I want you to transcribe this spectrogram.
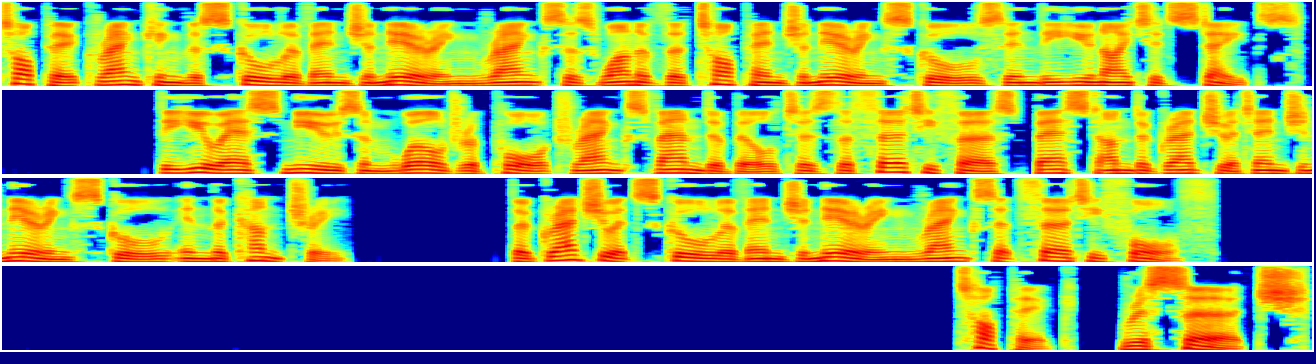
Topic ranking The School of Engineering ranks as one of the top engineering schools in the United States. The U.S. News & World Report ranks Vanderbilt as the 31st best undergraduate engineering school in the country. The Graduate School of Engineering ranks at 34th. Topic: Research.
